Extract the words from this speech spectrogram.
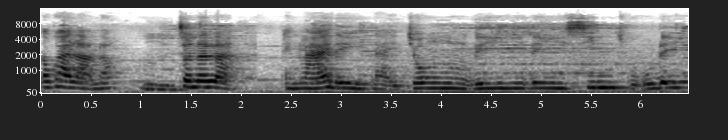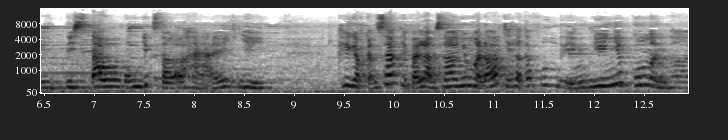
Đâu có ai làm đâu. Cho nên là em lái đi đài chung đi đi xin chủ đi đi đâu cũng rất sợ hãi. Gì khi gặp cảnh sát thì phải làm sao? Nhưng mà đó chỉ là cái phương tiện duy nhất của mình thôi.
